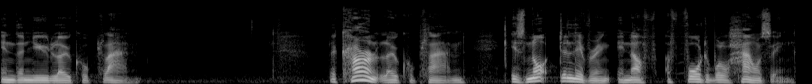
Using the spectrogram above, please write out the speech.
in the new local plan. The current local plan is not delivering enough affordable housing,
